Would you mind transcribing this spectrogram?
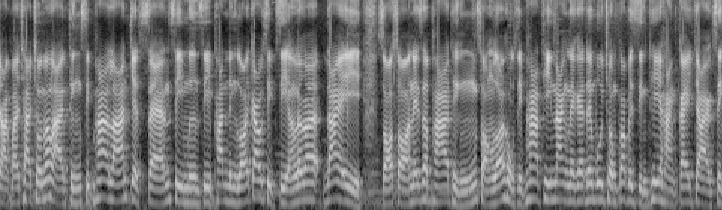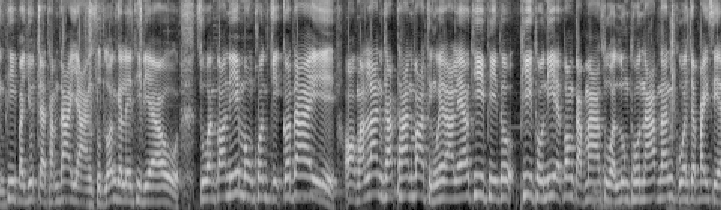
จากประชาชนทั้งหลายถึง 15ล้าน7แสน44,190 เสียง แล้วก็ได้สสในสภาถึง 265 ที่นั่งในะครับท่านผู้ชมก็เป็นสิ่งที่ห่างไกลจากสิ่งที่ประยุทธ์จะทำได้อย่างสุดล้นกันเลยทีเดียว ส่วนตอนนี้มงคลกิจก็ได้ออกมาลั่นครับ ท่านว่าถึงเวลาแล้วที่พี่ทพี่โทนี่จะต้องกลับมาส่วนลุงโทนับนั้นควรจะไปเสีย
